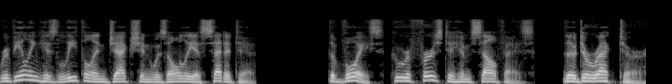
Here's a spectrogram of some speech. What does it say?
revealing his lethal injection was only a sedative. The voice, who refers to himself as the director,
